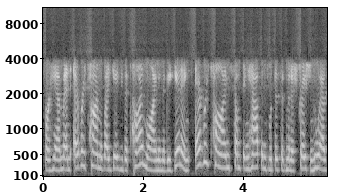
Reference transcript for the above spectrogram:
for him. And every time, as I gave you the timeline in the beginning, every time something happens with this administration, who has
